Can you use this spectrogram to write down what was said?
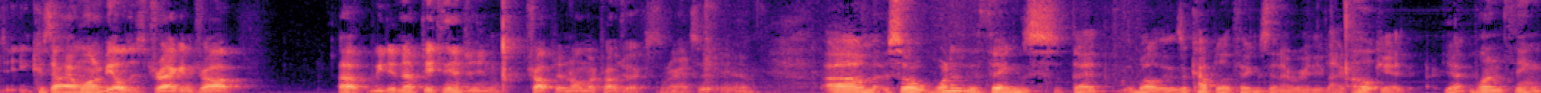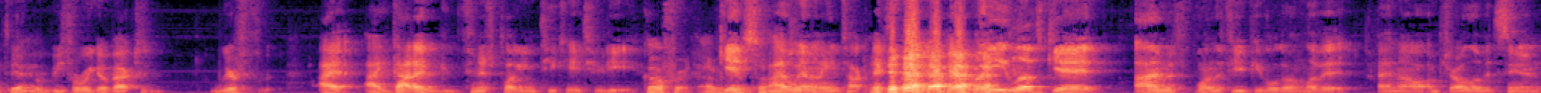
because I want to be able to just drag and drop. Oh, we didn't update the engine. Dropped it in all my projects. Right. That's it. You know. Um, so one of the things that well, there's a couple of things that I really like from Oh. Git. Yeah. One thing. Yeah. Before we go back to we're. I I gotta finish plugging TK2D. Go for it. I've Git. so I we don't need to talk next. Everybody loves Git. I'm one of the few people who don't love it, and I'll, I'm sure I'll love it soon.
